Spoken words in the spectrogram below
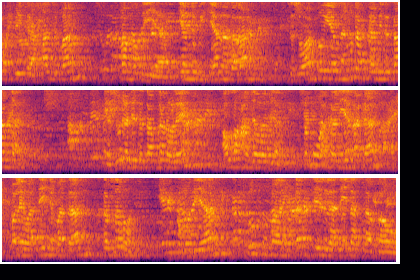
rabbika hatman maqdiya yang demikian adalah sesuatu yang sudah kami tetapkan yang sudah ditetapkan oleh Allah Azza wa Jalla. Semua kalian akan melewati jembatan tersebut. Kemudian thumma nunajjil ladina taqaw.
